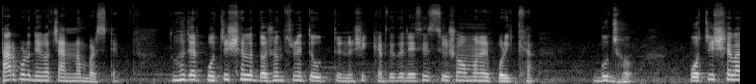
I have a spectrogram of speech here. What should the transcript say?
তারপরে দেখো চার নম্বর স্টেপ দু হাজার পঁচিশ সালের দশম শ্রেণীতে উত্তীর্ণ শিক্ষার্থীদের এসএসসি সমমানের পরীক্ষা। বুঝো, পঁচিশ সালে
